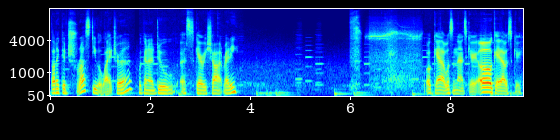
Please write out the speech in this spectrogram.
Thought I could trust you, Elytra. We're gonna do a scary shot. Ready? Okay, that wasn't that scary. Okay, that was scary.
